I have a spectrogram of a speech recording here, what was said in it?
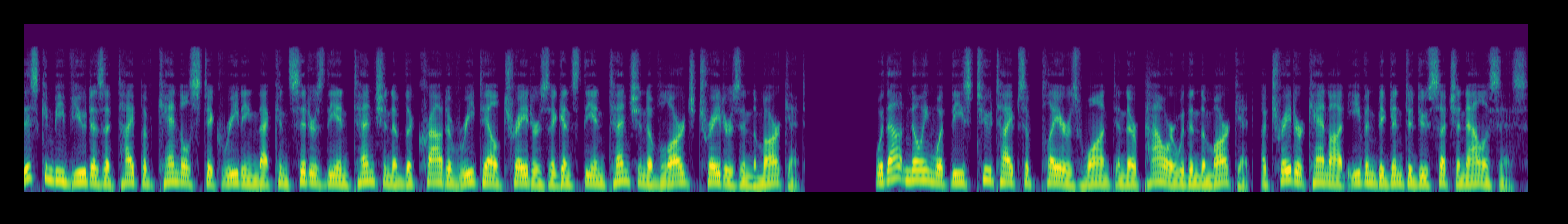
This can be viewed as a type of candlestick reading that considers the intention of the crowd of retail traders against the intention of large traders in the market. Without knowing what these two types of players want and their power within the market, a trader cannot even begin to do such analysis.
